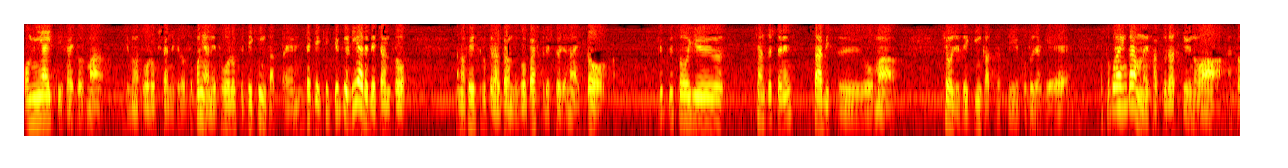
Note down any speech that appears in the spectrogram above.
お見合いっていうサイト、まあ、自分は登録したんだけど、そこにはね、登録できんかったんよね。だけど結局リアルでちゃんと、あの、Facebook のアカウント動かしてる人じゃないと、結局そういう、ちゃんとしたね、サービスを、まあ、享受できんかったっていうことじゃけ、そこら辺からもね、桜っていうのは、やっぱ、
